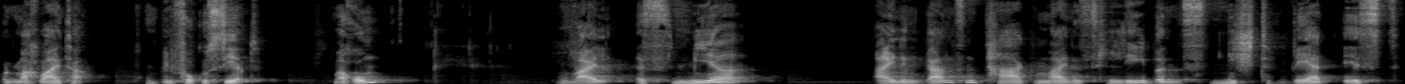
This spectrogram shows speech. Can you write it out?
und mache weiter und bin fokussiert. Warum? Weil es mir einen ganzen Tag meines Lebens nicht wert ist,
